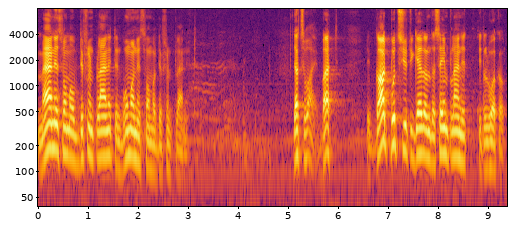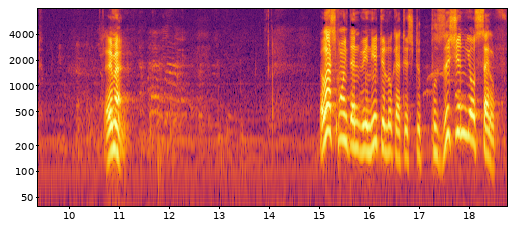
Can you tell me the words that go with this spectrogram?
man is from a different planet and woman is from a different planet. That's why. But if God puts you together on the same planet, it'll work out. Amen. The last point then we need to look at is to position yourself.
